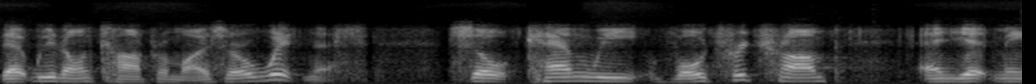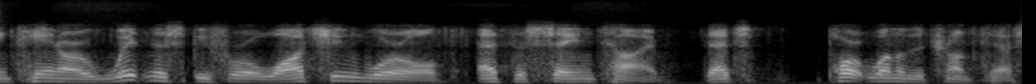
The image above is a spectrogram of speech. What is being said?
that we don't compromise our witness. So, can we vote for Trump and yet maintain our witness before a watching world at the same time? That's part one of the Trump test.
